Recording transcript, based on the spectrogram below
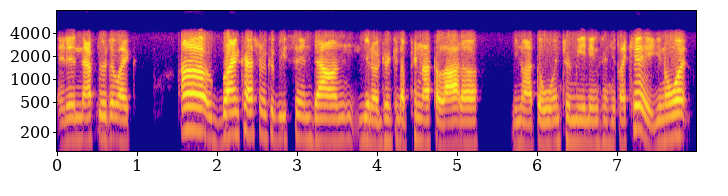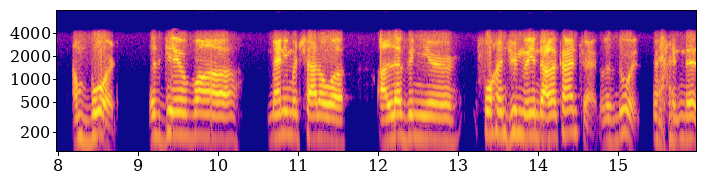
and then after they're like, uh, Brian Cashman could be sitting down, you know, drinking a pina colada, you know, at the winter meetings, and he's like, hey, you know what? I'm bored. Let's give uh Manny Machado a eleven year, four hundred million dollar contract. Let's do it. and they-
